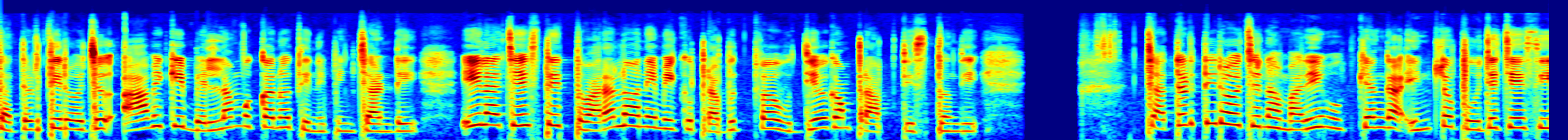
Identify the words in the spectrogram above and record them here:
చతుర్థి రోజు ఆవికి బెల్లం ముక్కను తినిపించండి. ఇలా చేస్తే త్వరలోనే మీకు ప్రభుత్వ ఉద్యోగం ప్రాప్తిస్తుంది. చతుర్థి రోజున మరీ ముఖ్యంగా ఇంట్లో పూజ చేసి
